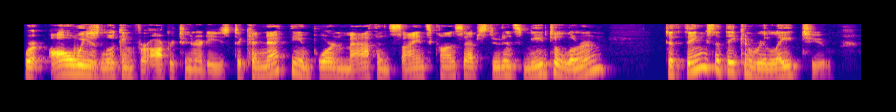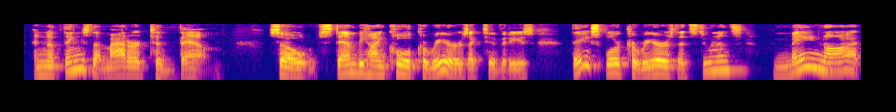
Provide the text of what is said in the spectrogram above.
we're always looking for opportunities to connect the important math and science concepts students need to learn to things that they can relate to and the things that matter to them so, STEM Behind Cool Careers activities, they explore careers that students may not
